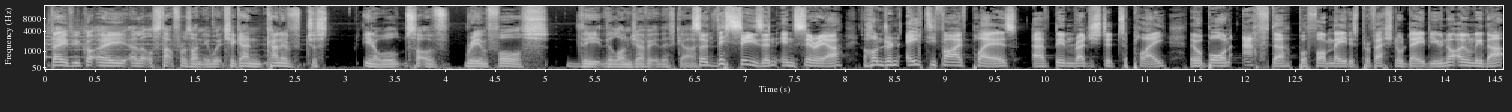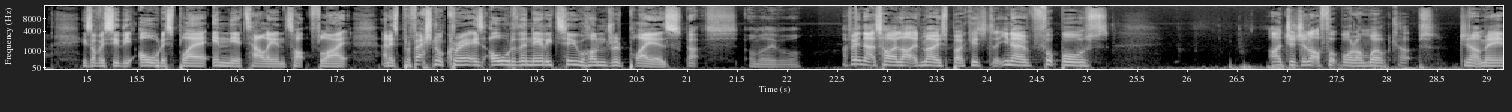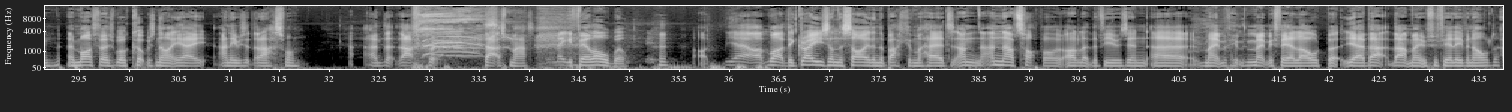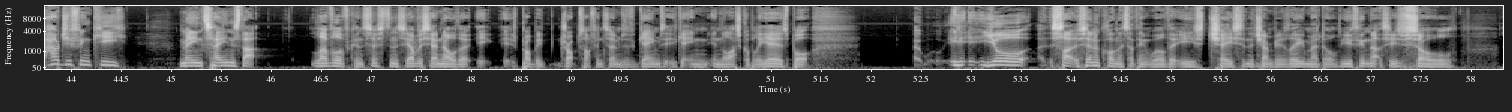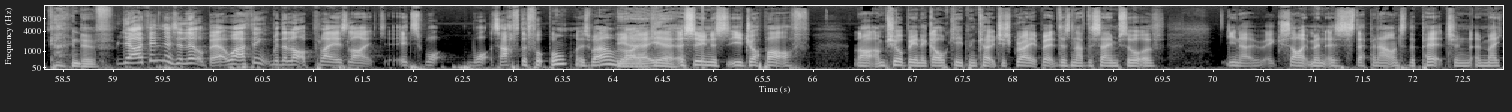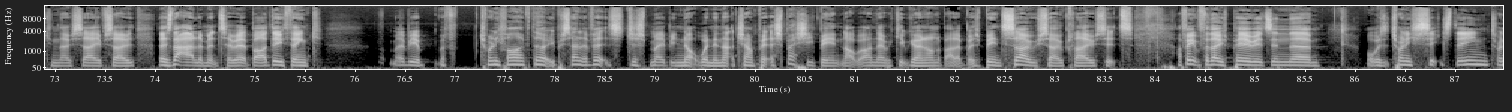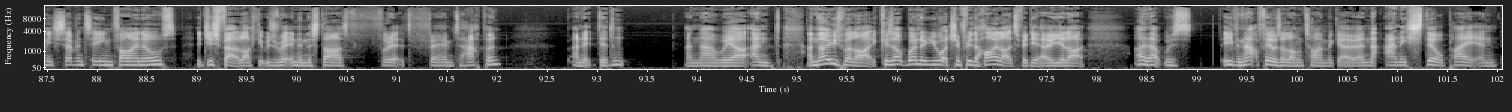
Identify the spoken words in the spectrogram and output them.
Dave, you've got a, a little stat for us, on you, which again kind of just you know will sort of reinforce the the longevity of this guy. So this season in Serie A, 185 players have been registered to play. They were born after Buffon made his professional debut. Not only that, he's obviously the oldest player in the Italian top flight, and his professional career is older than nearly 200 players. That's unbelievable. I think that's highlighted most because you know football's. I judge a lot of football on World Cups. Do you know what I mean? And my first World Cup was '98, and he was at the last one, and that, that's pretty, that's mad. Make you feel old, Will? Uh, yeah, uh, well, the greys on the side and the back of my head, and and now top. I'll, I'll let the viewers in. Uh, make me make me feel old, but yeah, that that makes me feel even older. How do you think he maintains that level of consistency? Obviously, I know that it, it's probably dropped off in terms of games that he's getting in the last couple of years, but uh, you're slightly cynical on this. I think, Will, that he's chasing the Champions League medal. You think that's his sole kind of? Yeah, I think there's a little bit. Well, I think with a lot of players, like it's what what's after football as well. Yeah, like, yeah. As soon as you drop off, like I'm sure being a goalkeeping coach is great, but it doesn't have the same sort of you know excitement as stepping out onto the pitch and, and making those saves. So there's that element to it. But I do think maybe a, a 25 30% of it's just maybe not winning that champion especially being like well, I know we keep going on about it but it's been so so close it's I think for those periods in the what was it 2016 2017 finals? It just felt like it was written in the stars for it for him to happen and it didn't. And now we are and and those were like because when you're watching through the highlights video you're like oh that was even that feels a long time ago and and he's still playing.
